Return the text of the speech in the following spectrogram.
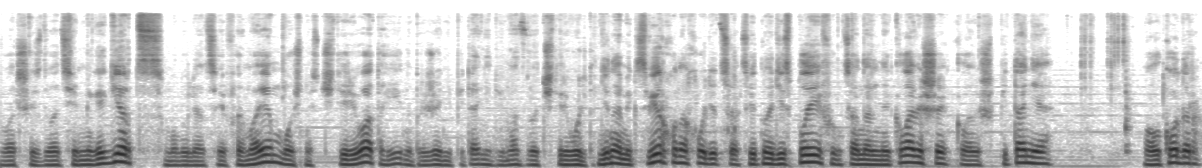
26-27 МГц, модуляция FM-AM, мощность 4 Вт и напряжение питания 12-24 вольта. Динамик сверху находится, цветной дисплей, функциональные клавиши, клавиши питания, волкодер,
